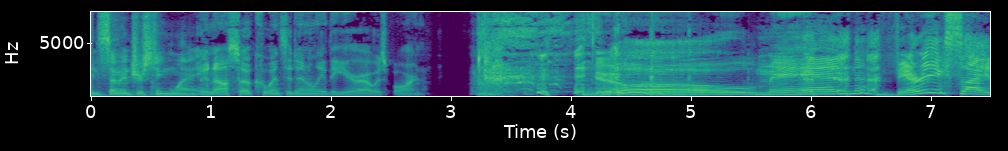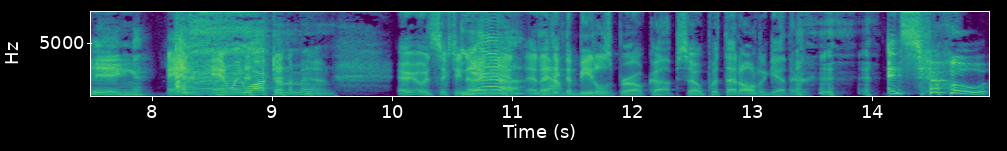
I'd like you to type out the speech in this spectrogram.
in some interesting way. And also, coincidentally, the year I was born. oh man, very exciting! And and we walked on the moon. It was 69, yeah, and, and yeah. I think the Beatles broke up. So put that all together. and so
